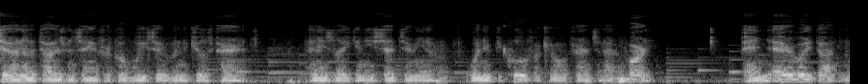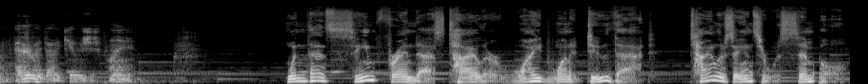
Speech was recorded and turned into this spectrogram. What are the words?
Said, I know Tyler's been saying for a couple weeks that he wanted to kill his parents. And he's like, and he said to me, you know, wouldn't it be cool if I killed my parents and had a party? And everybody thought, you know, everybody thought the kid was just playing. When that same friend asked Tyler why he'd want to do that, Tyler's answer was simple.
